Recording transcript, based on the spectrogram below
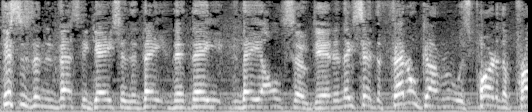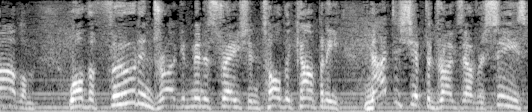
this is an investigation that they, that they, they also did, and they said the federal government was part of the problem while the Food and Drug Administration told the company not to ship the drugs overseas,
